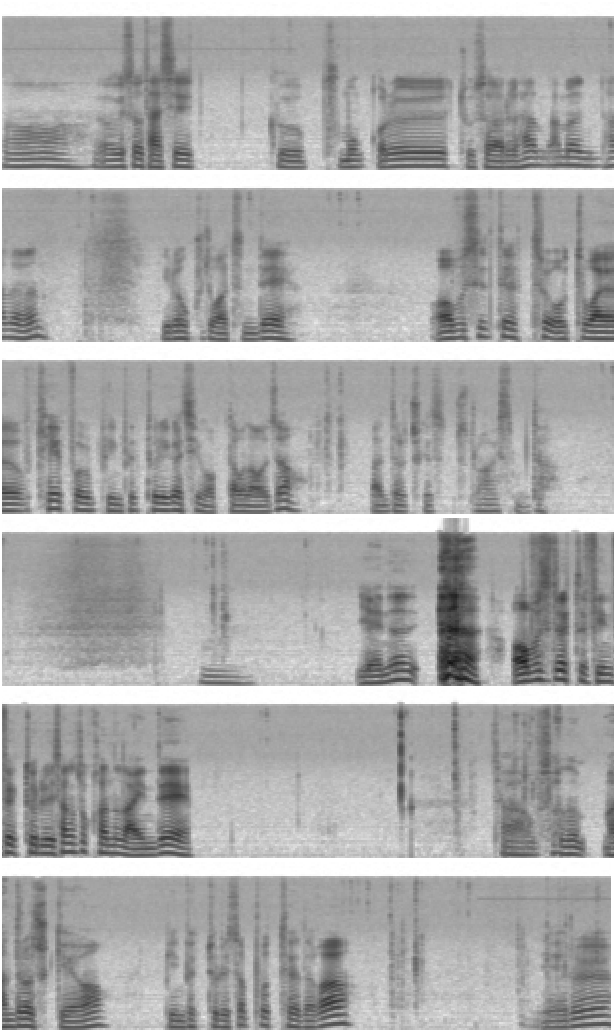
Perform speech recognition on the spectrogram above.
어, 여기서 다시 그 부모 거를 조사를 함, 하면 하는 이런 구조 같은데 어브스트랙트 오토와이어 K4 빈 팩토리가 지금 없다고 나오죠? 만들어 주도록 하겠습니다. 음. 얘는 abstract bean factory를 상속하는 아이인데 자 우선은 만들어 줄게요 bean factory support에다가 얘를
